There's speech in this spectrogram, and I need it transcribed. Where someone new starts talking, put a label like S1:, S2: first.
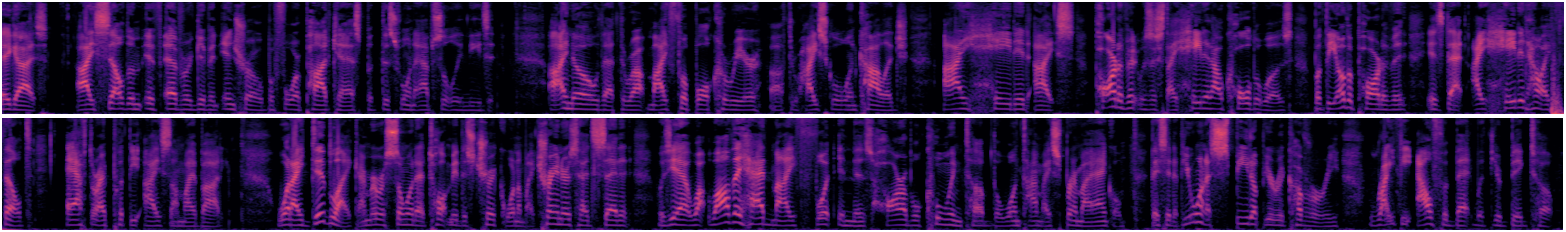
S1: Hey guys, I seldom, if ever, give an intro before a podcast, but this one absolutely needs it. I know that throughout my football career, uh, through high school and college, I hated ice. Part of it was just I hated how cold it was, but the other part of it is that I hated how I felt after I put the ice on my body. What I did like, I remember someone had taught me this trick, one of my trainers had said it, was yeah, wh- while they had my foot in this horrible cooling tub the one time I sprained my ankle, they said if you want to speed up your recovery, write the alphabet with your big toe.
